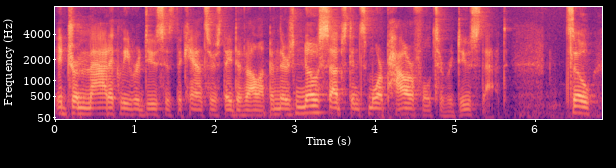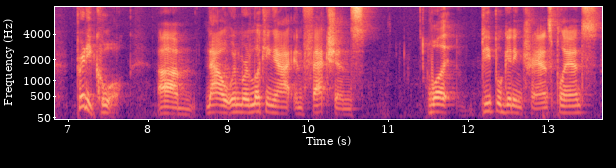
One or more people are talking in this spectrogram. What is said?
it dramatically reduces the cancers they develop, and there's no substance more powerful to reduce that. So, pretty cool. Um, now, when we're looking at infections, well, people getting transplants,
